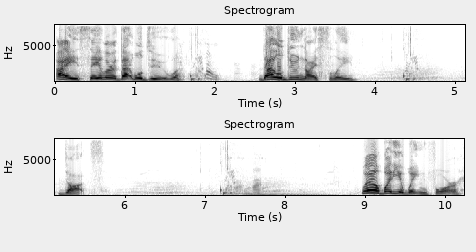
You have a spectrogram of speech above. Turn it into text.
Aye, sailor, that will do. That'll do nicely. Dots. Well, what are you waiting for?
